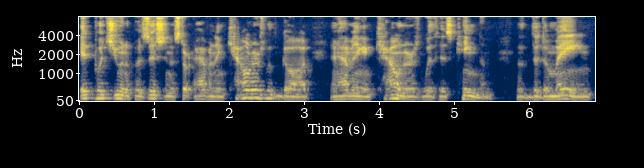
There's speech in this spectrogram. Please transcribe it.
it puts you in a position to start having encounters with God and having encounters with His kingdom, the, the domain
